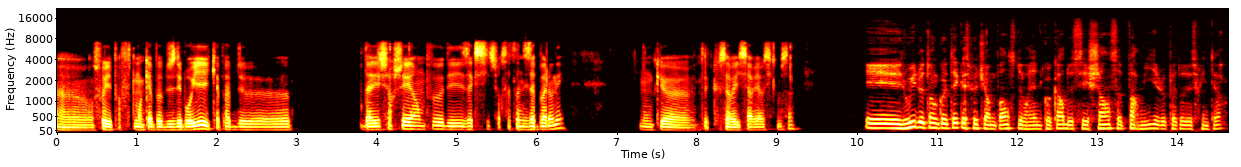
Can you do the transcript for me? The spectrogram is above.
euh, en soi, il est parfaitement capable de se débrouiller et capable de d'aller chercher un peu des axes sur certaines étapes vallonnées. Donc euh, peut-être que ça va y servir aussi comme ça. Et Louis, de ton côté, qu'est-ce que tu en penses de Brian Cocard, de ses chances parmi le plateau de sprinters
